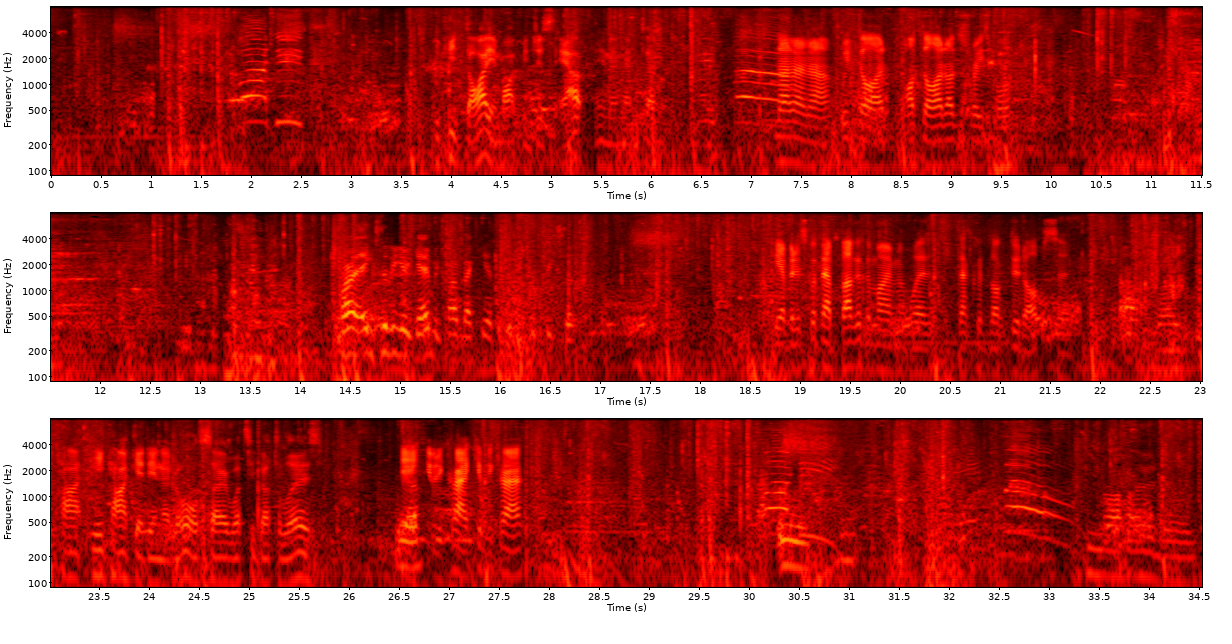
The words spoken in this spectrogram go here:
if you die, you might be just out in an M10. No, no, no. We died. I died. I just respawned. Alright, exiting your game and come back in. We can fix it. Yeah, but it's got that bug at the moment where that could like do the opposite. Well, he can't. He can't get in at all. So what's he got to lose? Yeah, give it a crack. Give it a crack. No, dude.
